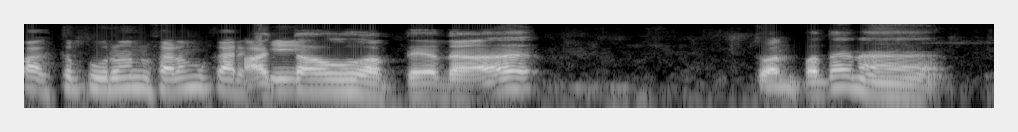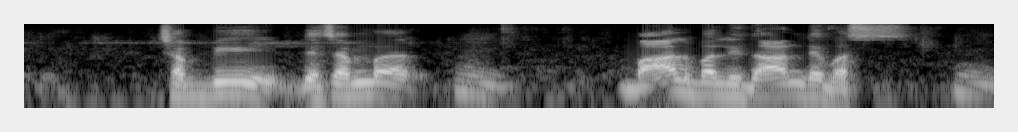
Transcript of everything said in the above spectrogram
ਭਗਤ ਪੂਰਨ ਫਿਲਮ ਅੱਜ ਕਰਕੇ ਤਾਂ ਉਹ ਹਫ਼ਤੇ ਦਾ ਤੁਹਾਨੂੰ ਪਤਾ ਨਾ 26 ਦਸੰਬਰ ਹੂੰ, ਬਾਲ ਬਲੀਦਾਨ ਦਿਵਸ ਹੂੰ,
